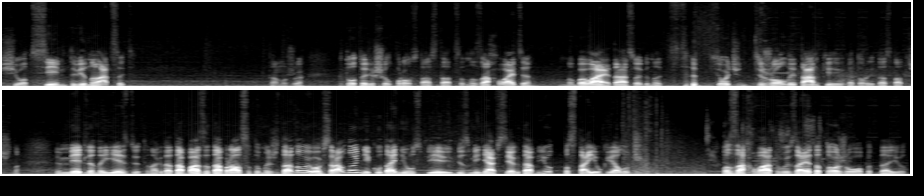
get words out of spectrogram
Счет 7-12. Там уже кто-то решил просто остаться на захвате. Ну, бывает, да, особенно очень тяжелые танки, которые достаточно медленно ездят. Иногда до базы добрался, думаешь, да ну его, все равно никуда не успею. Без меня всех добьют, постою я лучше позахватываю. За это тоже опыт дают.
